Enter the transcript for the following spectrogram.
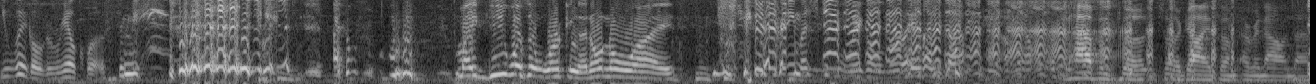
You wiggled real close to me. My D wasn't working, I don't know why. Pretty much just wiggled right on top of me. It happens to, to the guys um, every now and then.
